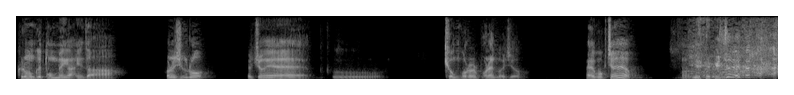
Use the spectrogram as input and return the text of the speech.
그러면 그 동맹이 아니다. 그런 식으로 일종의 그 경고를 보낸 거죠. 애국자예요. 어.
